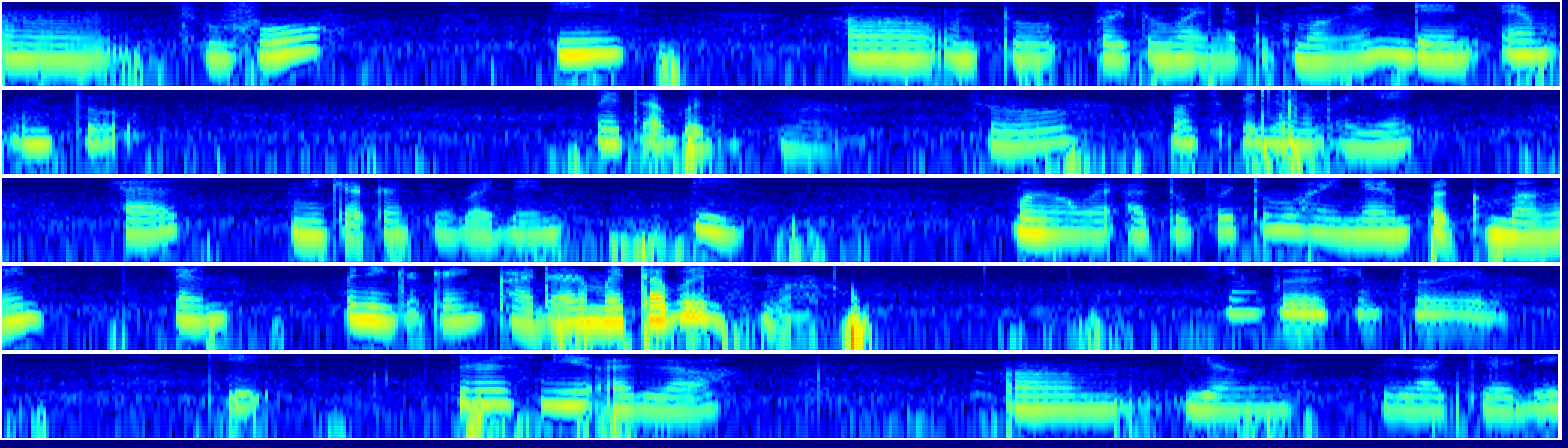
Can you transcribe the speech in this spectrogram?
Um, suhu. P uh, untuk pertumbuhan dan perkembangan. Dan M untuk metabolisme. So, masuk ke dalam ayat. S. Meningkatkan suhu badan. P. Mengawal atur pertumbuhan dan perkembangan. M. Meningkatkan kadar metabolisme. Simple, simple. Okay. Seterusnya adalah um, yang lelaki ada,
